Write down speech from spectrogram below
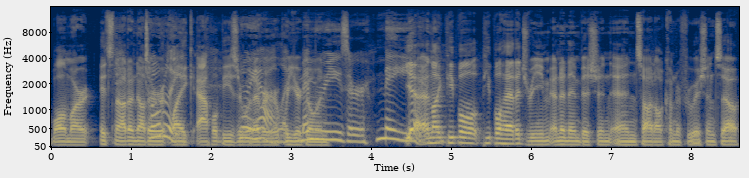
Walmart. It's not another Totally. like Applebee's or No, whatever yeah, where you're going. memories are made. Yeah, and like people people had a dream and an ambition and saw it all come to fruition. So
